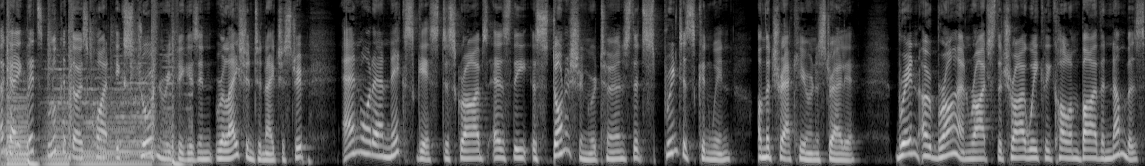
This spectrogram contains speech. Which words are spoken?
Okay, let's look at those quite extraordinary figures in relation to Nature Strip and what our next guest describes as the astonishing returns that sprinters can win on the track here in Australia. Bren O'Brien writes the tri weekly column By the Numbers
